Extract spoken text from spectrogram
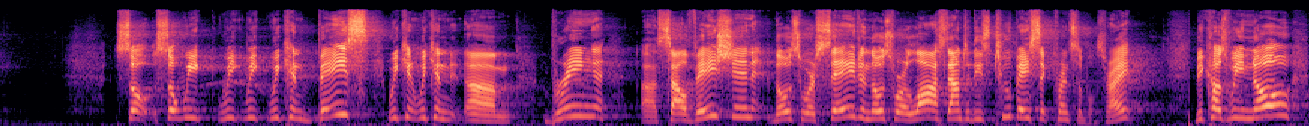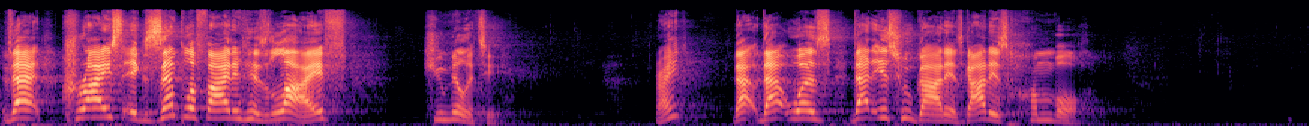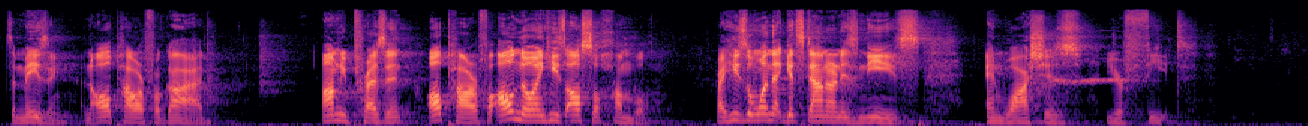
So, so we, we, we, we can base, we can, we can um, bring uh, salvation, those who are saved and those who are lost, down to these two basic principles, right? Because we know that Christ exemplified in his life humility. Right? That, that was that is who God is. God is humble. It's amazing. An all-powerful God, omnipresent, all powerful, all knowing, he's also humble. Right? He's the one that gets down on his knees and washes your feet.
